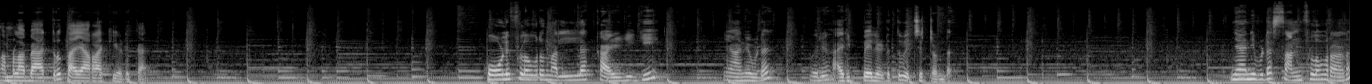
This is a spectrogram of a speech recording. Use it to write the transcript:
നമ്മൾ ആ ബാറ്റർ തയ്യാറാക്കിയെടുക്കാൻ. കോളിഫ്ലവർ നല്ല കഴുകി ഞാനിവിടെ ഒരു അരിപ്പയിലെടുത്ത് വെച്ചിട്ടുണ്ട്. ഞാനിവിടെ സൺഫ്ലവറാണ്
